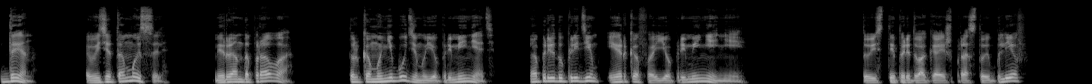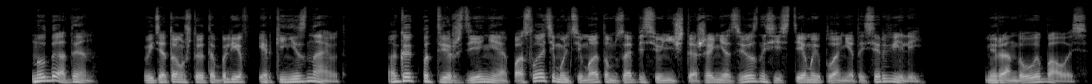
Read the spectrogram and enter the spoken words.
«Дэн, ведь это мысль. Миранда права. Только мы не будем ее применять, а предупредим эрков о ее применении. То есть ты предлагаешь простой блеф? Ну да, Дэн. Ведь о том, что это блеф, эрки не знают. А как подтверждение послать им ультиматум записи уничтожения звездной системы и планеты Сервилий? Миранда улыбалась.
